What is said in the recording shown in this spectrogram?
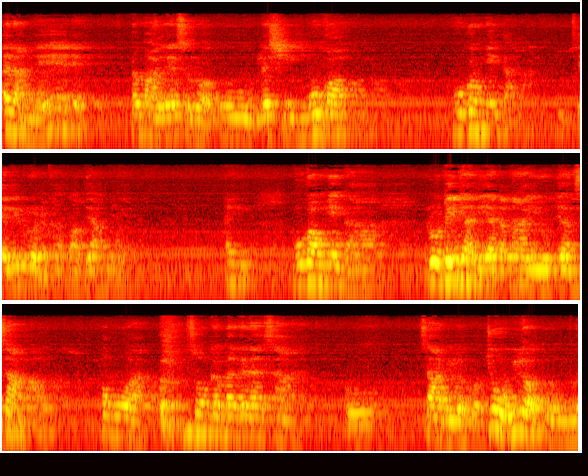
အဲ့ဒါနဲ့တဲ့ဘယ်မှာလဲဆိုတော့ဟိုလက်ရှိမိုးကောင်းမိုးကောင်းညိတ်တာလားကျယ်လေးတို့တခါပါပြမှုလေအဲ့ဒီမိုးကောင်းညိတ်တာတို့ဒိဋ္ဌာန်တွေကတနာရီကိုပြန်စမှာ ဘုံဘကစွန်ကမကရန်စားဟိုစားပြီးတော့ကြိုပြီးတော့သူမ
